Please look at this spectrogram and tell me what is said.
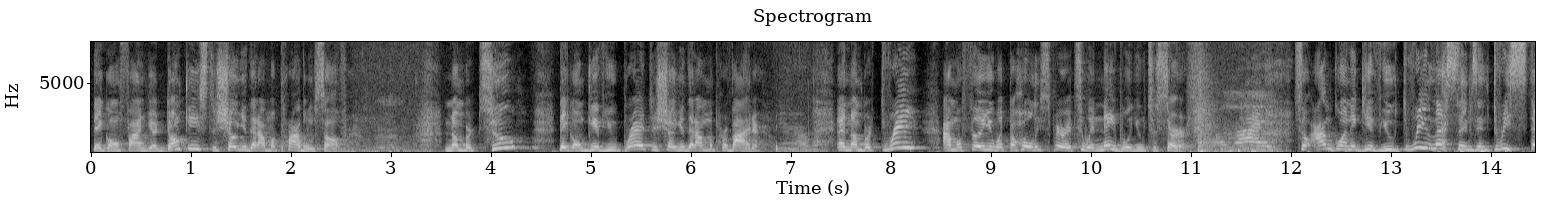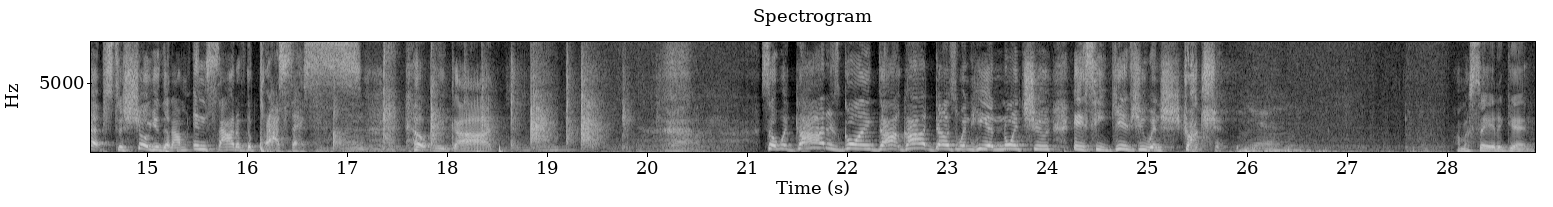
they're gonna find your donkeys to show you that I'm a problem solver. Number two, they're gonna give you bread to show you that I'm a provider. And number three, I'm gonna fill you with the Holy Spirit to enable you to serve. All right. So I'm going to give you three lessons and three steps to show you that I'm inside of the process. Help me, God. So what God is going, God does when He anoints you is He gives you instruction. Yeah. I'm gonna say it again.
